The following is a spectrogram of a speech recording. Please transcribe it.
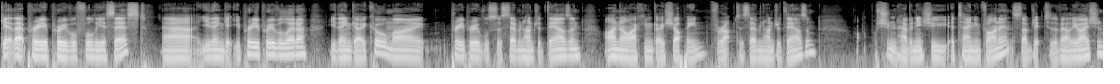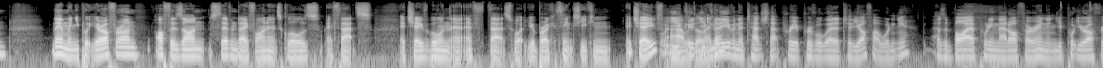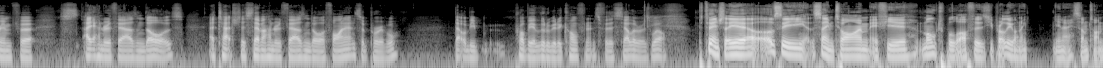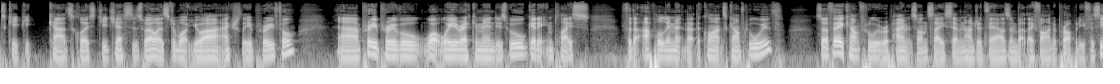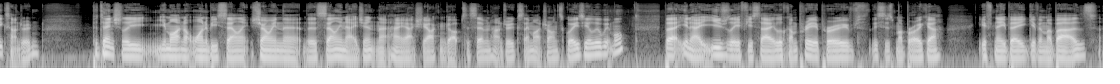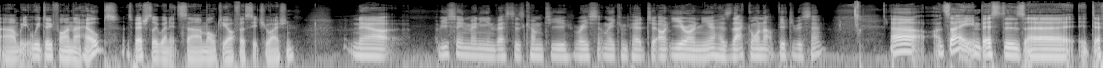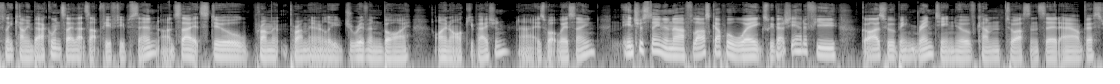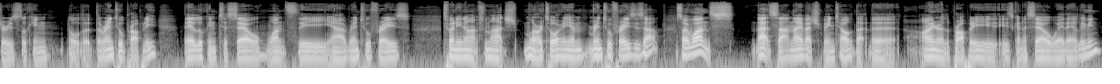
get that pre-approval fully assessed. Uh, you then get your pre-approval letter. You then go, cool, my pre-approvals for seven hundred thousand. I know I can go shopping for up to seven hundred thousand. Shouldn't have an issue attaining finance, subject to the valuation. Then when you put your offer on, offers on seven-day finance clause if that's achievable and if that's what your broker thinks you can achieve. Well, you, uh, could, you could even attach that pre-approval letter to the offer, wouldn't you? As a buyer putting that offer in, and you put your offer in for eight hundred thousand dollars, attached to seven hundred thousand dollar finance approval. That would be probably a little bit of confidence for the seller as well. Potentially, yeah. Obviously, at the same time, if you multiple offers, you probably want to, you know, sometimes keep your cards close to your chest as well as to what you are actually approved for. Uh, pre-approval, what we recommend is we'll get it in place for the upper limit that the client's comfortable with. So if they're comfortable with repayments on say seven hundred thousand, but they find a property for six hundred, potentially you might not want to be selling, showing the the selling agent that hey, actually I can go up to seven hundred because they might try and squeeze you a little bit more. But you know, usually if you say, look, I'm pre-approved, this is my broker. If need be, give them a buzz. Uh, we we do find that helps, especially when it's a multi-offer situation. Now, have you seen many investors come to you recently compared to year on year? Has that gone up fifty percent? Uh, I'd say investors are definitely coming back. I wouldn't say that's up 50%. I'd say it's still prim- primarily driven by owner occupation, uh, is what we're seeing. Interesting enough, last couple of weeks, we've actually had a few guys who have been renting who have come to us and said our investor is looking, or the, the rental property, they're looking to sell once the uh, rental freeze, 29th of March moratorium rental freeze is up. So once that's done, they've actually been told that the owner of the property is going to sell where they're living.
